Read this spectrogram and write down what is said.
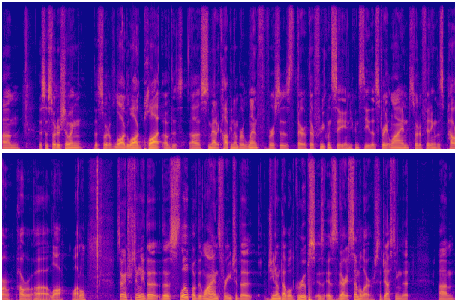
Um, this is sort of showing the sort of log-log plot of the uh, somatic copy number length versus their, their frequency. And you can see the straight line sort of fitting this power, power uh, law model. So interestingly, the, the slope of the lines for each of the genome doubled groups is, is very similar, suggesting that um,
